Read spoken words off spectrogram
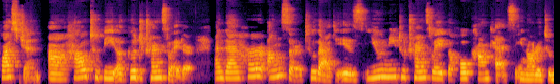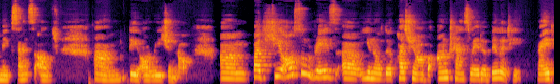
question, uh, how to be a good translator. And then her answer to that is you need to translate the whole context in order to make sense of um, the original. Um, but she also raised, uh, you know, the question of untranslatability, right?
